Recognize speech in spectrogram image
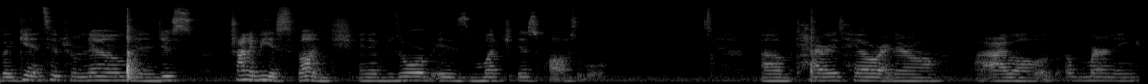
but getting tips from them and just trying to be a sponge and absorb as much as possible. I'm tired as hell right now. My eyeballs are burning.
